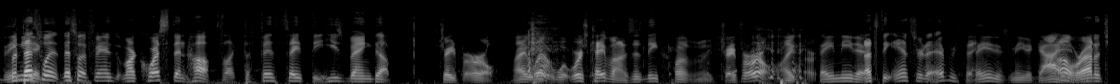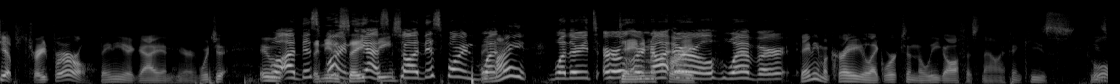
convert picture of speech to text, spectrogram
they But need that's what that's what fans. Marqueston Huff, like the fifth safety, he's banged up. Trade for Earl. Right? Where, where- where's Kavon? Is his knee? Well, trade for Earl. Like they need a. that's the answer to everything. They just need a guy. oh, in we're here. out of chips. Trade for Earl. They need a guy in here, which it, it well, at this They need a point, yes. So at this point, what, might. whether it's Earl or Danny not Earl, whoever, Danny McCray like works in the league office now. I think he's he's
